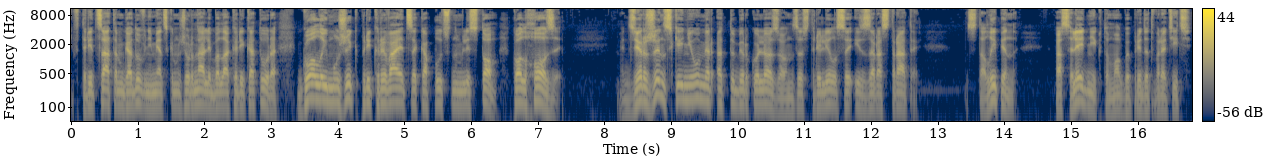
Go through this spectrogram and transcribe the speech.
В тридцатом году в немецком журнале была карикатура «Голый мужик прикрывается капустным листом. Колхозы». Дзержинский не умер от туберкулеза, он застрелился из-за растраты. Столыпин — последний, кто мог бы предотвратить.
